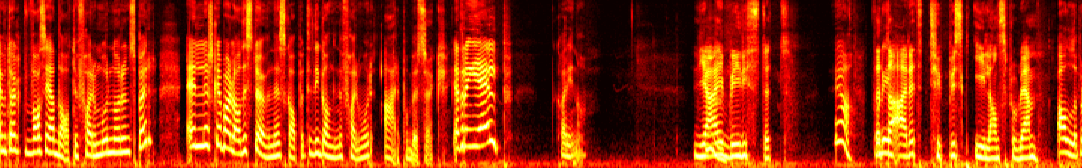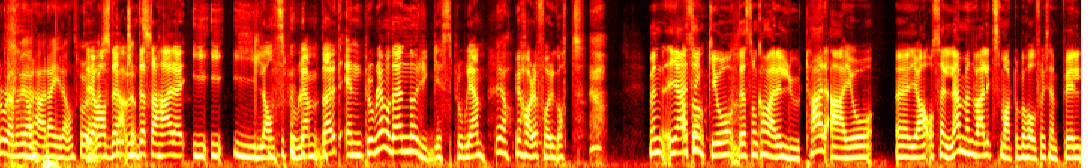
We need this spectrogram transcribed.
Eventuelt, hva sier jeg da til farmor når hun spør? Eller skal jeg bare la de støve ned i skapet til de gangene farmor er på besøk? Jeg trenger hjelp! Karina. Jeg blir rystet. Ja, fordi Dette er et typisk ilandsproblem. Alle problemene vi har her er iransproblemer, Ja, det, stort sett. dette her er i-i-ilandsproblem. Det er et N-problem, og det er Norges problem. Ja. Vi har det for godt. Men jeg Altså- tenker jo det som kan være lurt her, er jo eh, ja, å selge, men vær litt smart og beholde f.eks. For,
